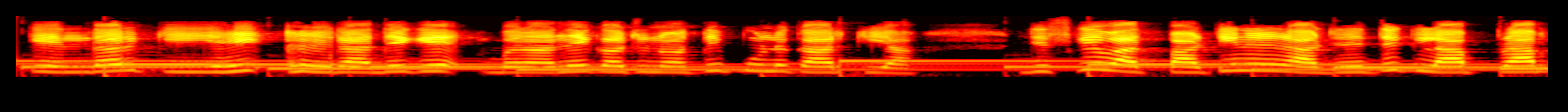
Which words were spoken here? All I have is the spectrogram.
केंद्र की यही इरादे के बनाने का चुनौतीपूर्ण कार्य किया। जिसके बाद पार्टी ने राजनीतिक लाभ प्राप्त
